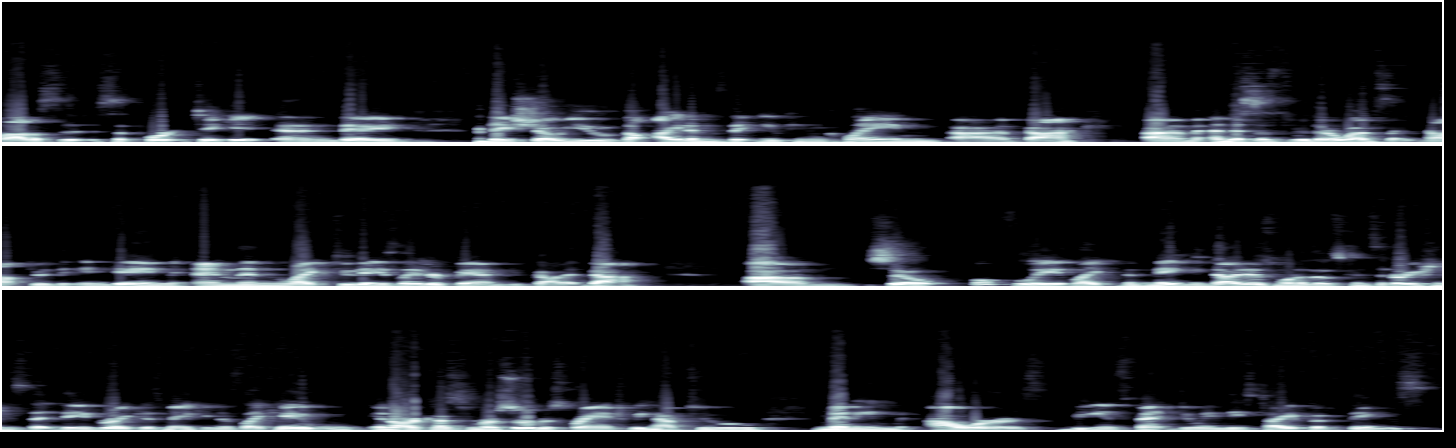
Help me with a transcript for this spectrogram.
fill out a su- support ticket, and they they show you the items that you can claim uh, back. Um, and this is through their website, not through the in-game. And then like two days later, bam, you've got it back. Um, so hopefully, like th- maybe that is one of those considerations that Daybreak is making. Is like, hey, in our customer service branch, we have too many hours being spent doing these type of things.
